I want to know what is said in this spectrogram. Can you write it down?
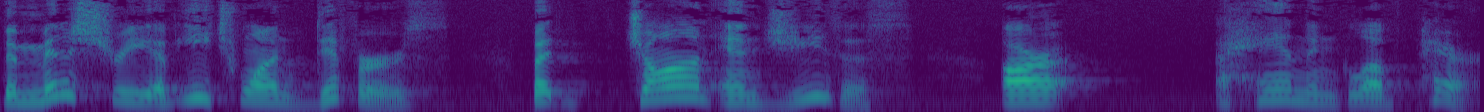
The ministry of each one differs, but John and Jesus are a hand in glove pair.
